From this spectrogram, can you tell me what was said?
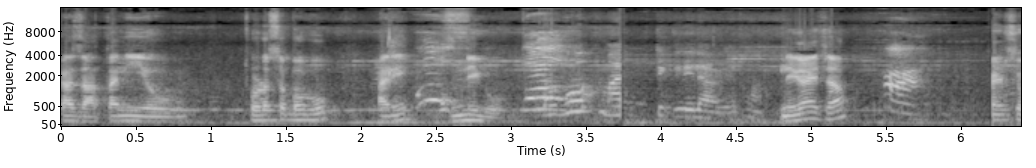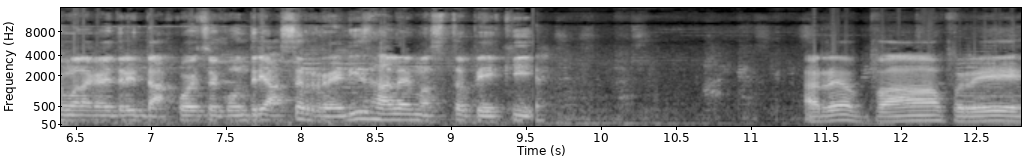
का जाताना येऊ? थोडंसं बघू आणि निघू. बघू. माझी टिकली लागेल हा. निघायचं? तुम्हाला काहीतरी दाखवायचं कोणतरी असं रेडी झालंय मस्त पैकी. अरे बाप रे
